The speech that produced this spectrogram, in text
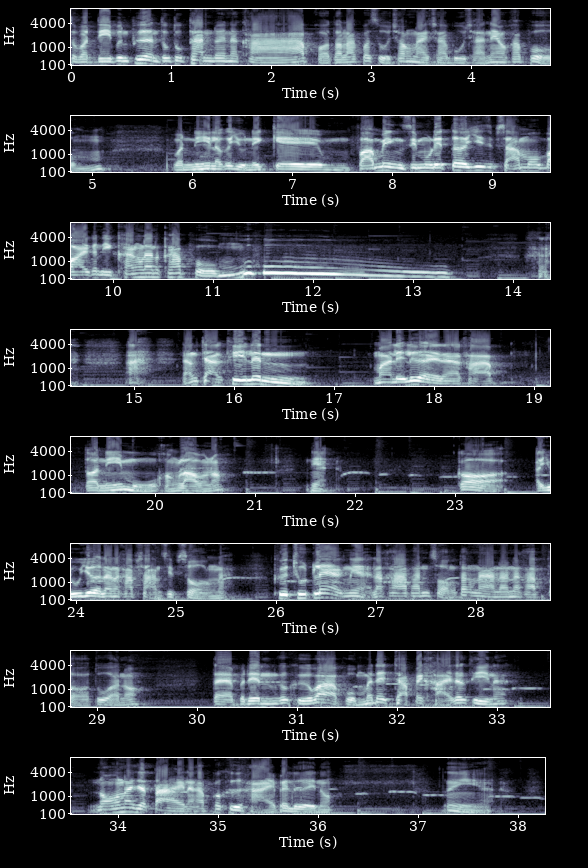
สวัสดีเพื่อนๆทุกๆท่านด้วยนะครับ ขอต้อนรับเข้าสู่ช่องนายชาบูชาแนลครับผม วันนี้เราก็อยู่ในเกม Farming Simulator 23 Mobile กันอีกครั้งแล้วนะครับผมวู้ฮู้อะหลังจากที่เล่นมาเรื่อยๆนะครับ ตอนนี้หมูของเราเนาะเนี่ย ก็อายุเยอะแล้วนะครับ 32 นะคือชุดแรกเนี่ย ราคาพันสองตั้งนานแล้วนะครับ ต่อตัวเนาะ แต่ประเด็นก็คือว่าผมไม่ได้จับไปขายสักทีนะ น้องน่าจะตายนะครับ ก็คือหายไปเลยเนาะนี่อะ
